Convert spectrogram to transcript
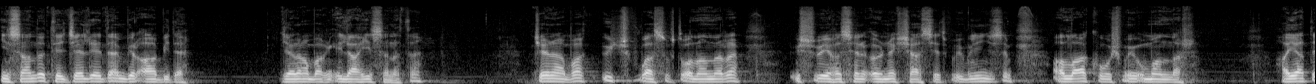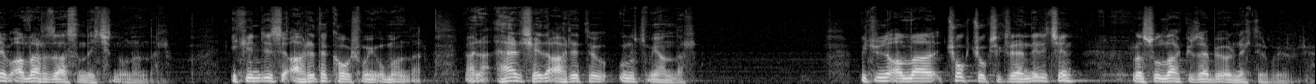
İnsanda tecelli eden bir abide. Cenab-ı Hakk'ın ilahi sanatı. Cenab-ı Hak üç vasıfta olanlara üsve-i hasene örnek şahsiyet bu. Birincisi Allah'a kavuşmayı umanlar. Hayatta hep Allah rızasında içinde olanlar. İkincisi ahirete kavuşmayı umanlar. Yani her şeyde ahireti unutmayanlar. Üçüncü Allah'a çok çok zikredenler için Resulullah güzel bir örnektir buyuruyor.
